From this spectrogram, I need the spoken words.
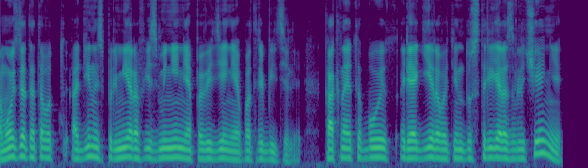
На мой взгляд, это вот один из примеров изменения поведения потребителей. Как на это будет реагировать индустрия развлечений,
